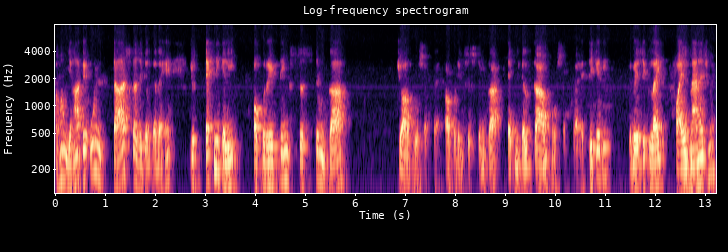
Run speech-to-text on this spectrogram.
अब हम यहाँ पे उन टास्क का ज़िक्र कर रहे हैं जो टेक्निकली ऑपरेटिंग सिस्टम का जॉब हो सकता है। ऑपरेटिंग सिस्टम का टेक्निकल काम हो सकता है। ठीक है जी? Basic like file management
